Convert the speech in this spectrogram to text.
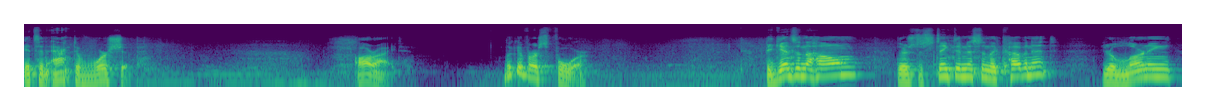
it's an act of worship. All right. Look at verse 4. Begins in the home, there's distinctiveness in the covenant. You're learning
